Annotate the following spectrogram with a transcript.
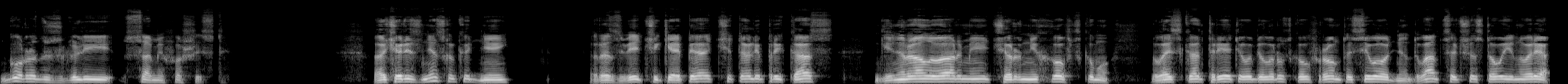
Город жгли сами фашисты. А через несколько дней разведчики опять читали приказ генералу армии Черняховскому. Войска Третьего Белорусского фронта сегодня, 26 января,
